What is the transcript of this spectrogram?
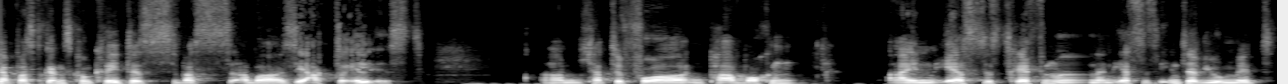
habe was ganz Konkretes, was aber sehr aktuell ist. Ähm, ich hatte vor ein paar Wochen ein erstes Treffen und ein erstes Interview mit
